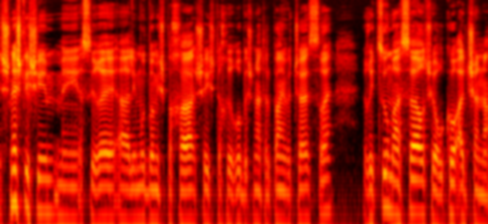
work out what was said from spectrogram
שני שלישים מאסירי האלימות במשפחה שהשתחררו בשנת 2019 ריצו מאסר שאורכו עד שנה.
